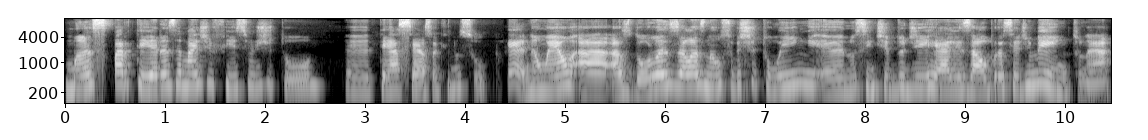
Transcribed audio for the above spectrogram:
mas parteiras é mais difícil de tu é, ter acesso aqui no Sul. É, não é a, as doulas elas não substituem é, no sentido de realizar o procedimento, né?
